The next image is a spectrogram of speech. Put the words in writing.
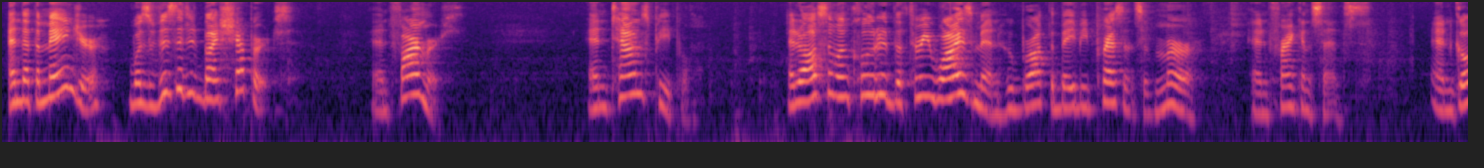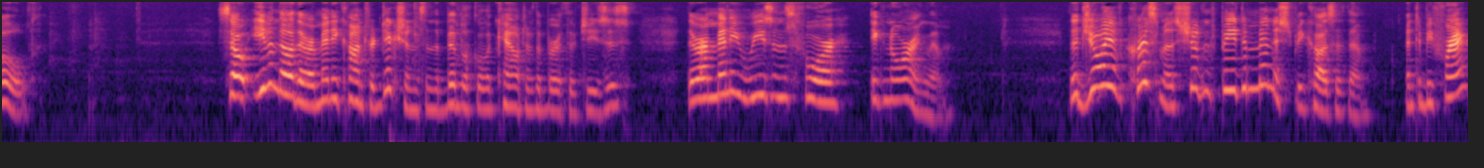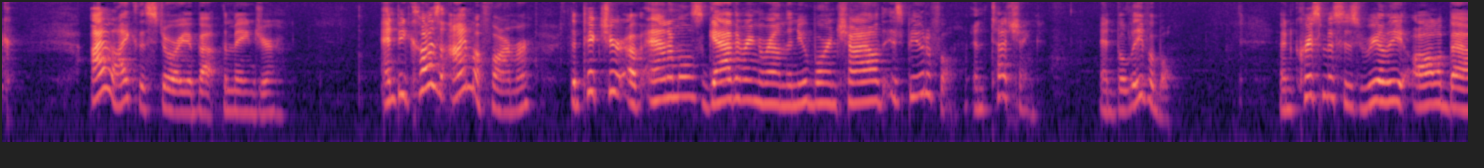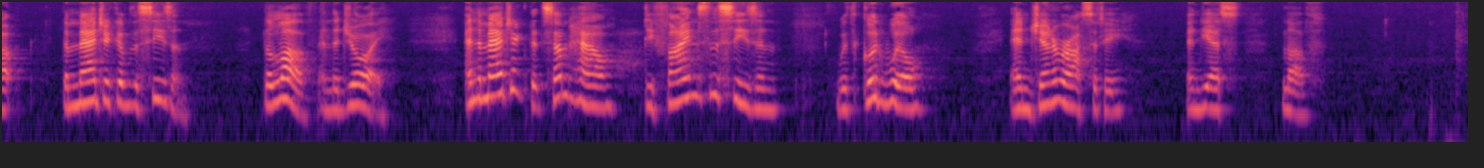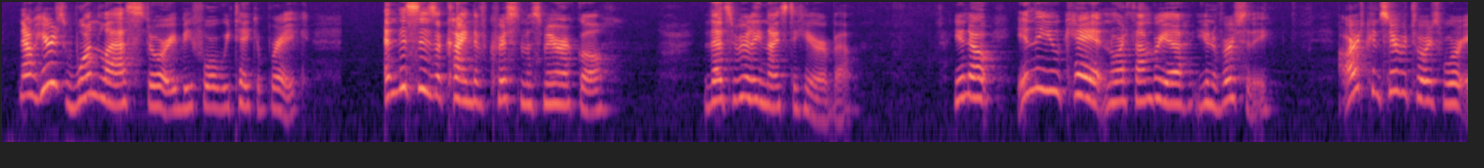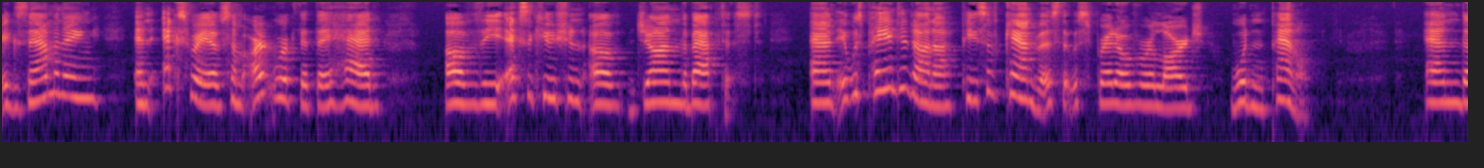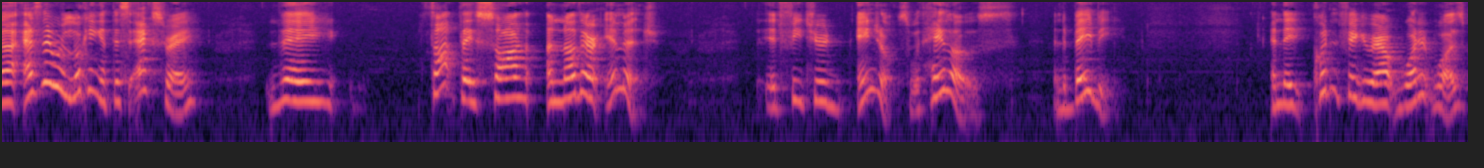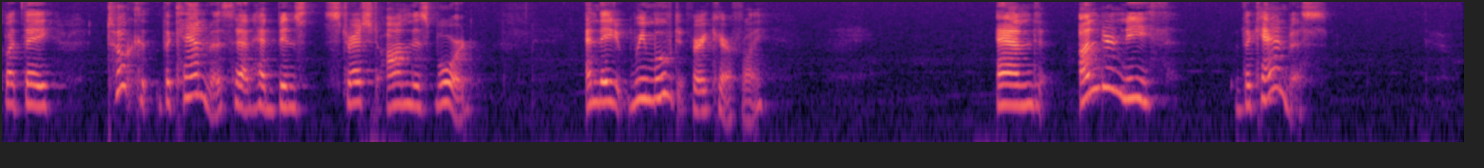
And that the manger was visited by shepherds and farmers and townspeople. It also included the three wise men who brought the baby presents of myrrh and frankincense and gold. So, even though there are many contradictions in the biblical account of the birth of Jesus, there are many reasons for ignoring them. The joy of Christmas shouldn't be diminished because of them. And to be frank, I like the story about the manger. And because I'm a farmer, the picture of animals gathering around the newborn child is beautiful and touching and believable. And Christmas is really all about the magic of the season, the love and the joy, and the magic that somehow defines the season with goodwill and generosity and, yes, love. Now, here's one last story before we take a break and this is a kind of Christmas miracle that's really nice to hear about. You know, in the UK at Northumbria University, art conservators were examining an x ray of some artwork that they had of the execution of John the Baptist. And it was painted on a piece of canvas that was spread over a large wooden panel. And uh, as they were looking at this x ray, they thought they saw another image. It featured angels with halos and a baby. And they couldn't figure out what it was, but they took the canvas that had been stretched on this board and they removed it very carefully. And underneath the canvas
